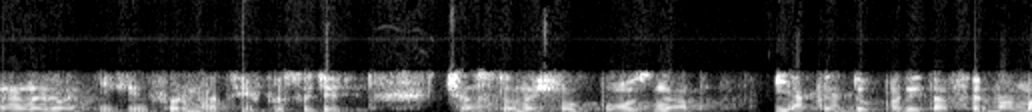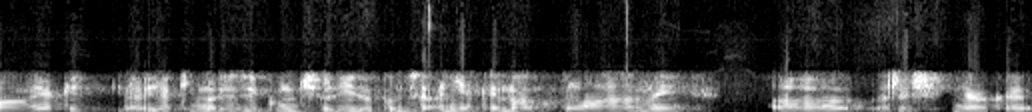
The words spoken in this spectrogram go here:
relevantních informací. V podstatě často nešlo poznat, jaké dopady ta firma má, jaké, jakým rizikům čelí, dokonce ani jaké má plány a řešit, nějaké,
